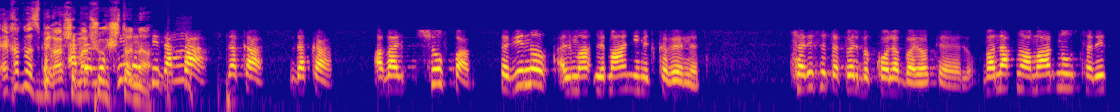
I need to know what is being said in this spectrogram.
איך את מסבירה שמשהו השתנה? אתם לוקחים אותי דקה, דקה, דקה. אבל שוב פעם, תבינו למה אני מתכוונת. צריך לטפל בכל הבעיות האלו. ואנחנו אמרנו, צריך,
